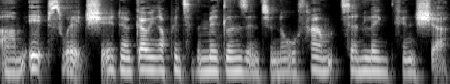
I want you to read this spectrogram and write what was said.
um, Ipswich, you know, going up into the Midlands, into Northampton, Lincolnshire,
